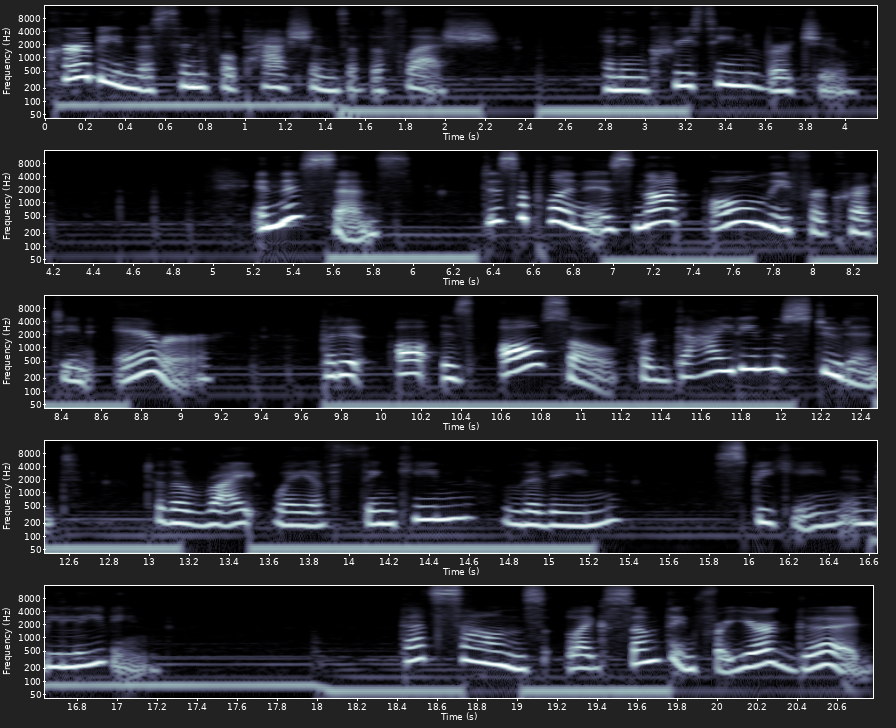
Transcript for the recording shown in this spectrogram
curbing the sinful passions of the flesh, and increasing virtue. In this sense, discipline is not only for correcting error, but it is also for guiding the student to the right way of thinking, living, speaking, and believing. That sounds like something for your good.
